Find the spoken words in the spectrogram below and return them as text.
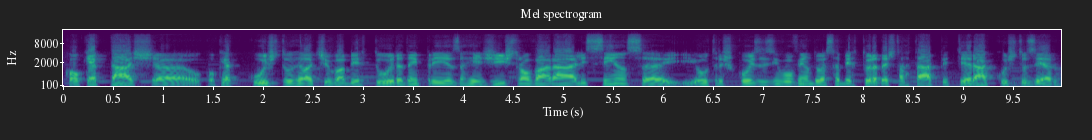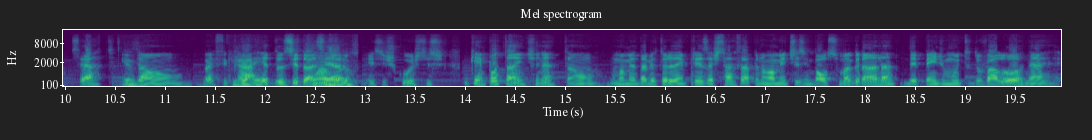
qualquer taxa ou qualquer custo relativo à abertura da empresa, registro, alvará, licença e outras coisas envolvendo essa abertura da startup terá custo zero, certo? Exato. Então vai Já ficar é reduzido a um zero avanço. esses custos, o que é importante, né? Então, no momento da abertura da empresa, a startup normalmente desembolsa uma grana, depende muito do valor, né?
